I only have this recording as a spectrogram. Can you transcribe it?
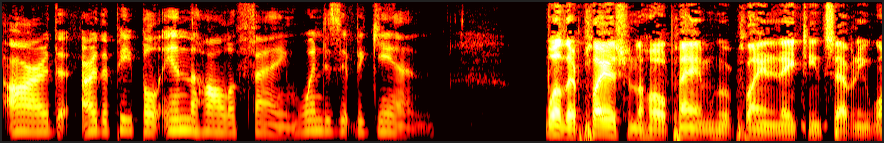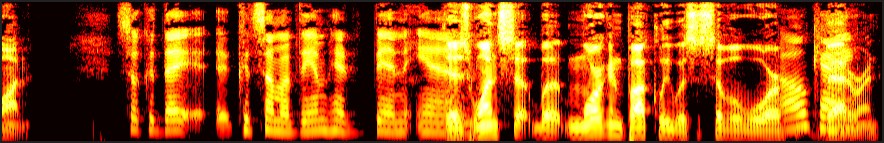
are the are the people in the Hall of Fame? When does it begin? Well, they're players from the Hall of Fame who were playing in 1871. So could they? Could some of them have been in? There's one. Morgan Bulkeley was a Civil War Okay. veteran.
